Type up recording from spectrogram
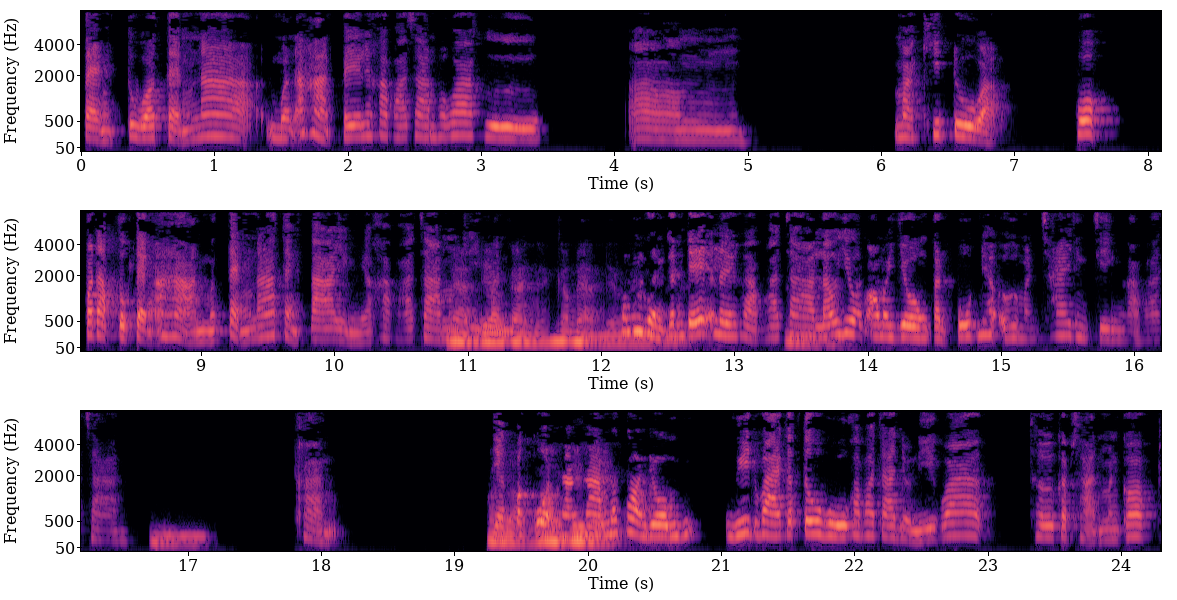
แต่งตัวแต่งหน้าเหมือนอาหารเป๊ะเลยค่ะพระอาจารย์เพราะว่าคืออมาคิดดูอะพวกประดับตกแต่งอาหารเหมือนแต่งหน้าแต่งตาอย่างเนี้ยค่ะพระอาจารย์บางทีมันก็แบบเดียวมันเหมือนกันเดะเลยค่ะพระอาจารย์แล้วโยมเอามาโยงกันปุ๊บเนี่ยเออมันใช่จริง ๆ ค่ะพระอาจารย์ค่ะอย่างประกวดนางงามเมื่อก่อนโยมวิดไว้กระตู้บูค่ะพระอาจารย์อยู่นี้ว่า เธอกับฉันมันก็ค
